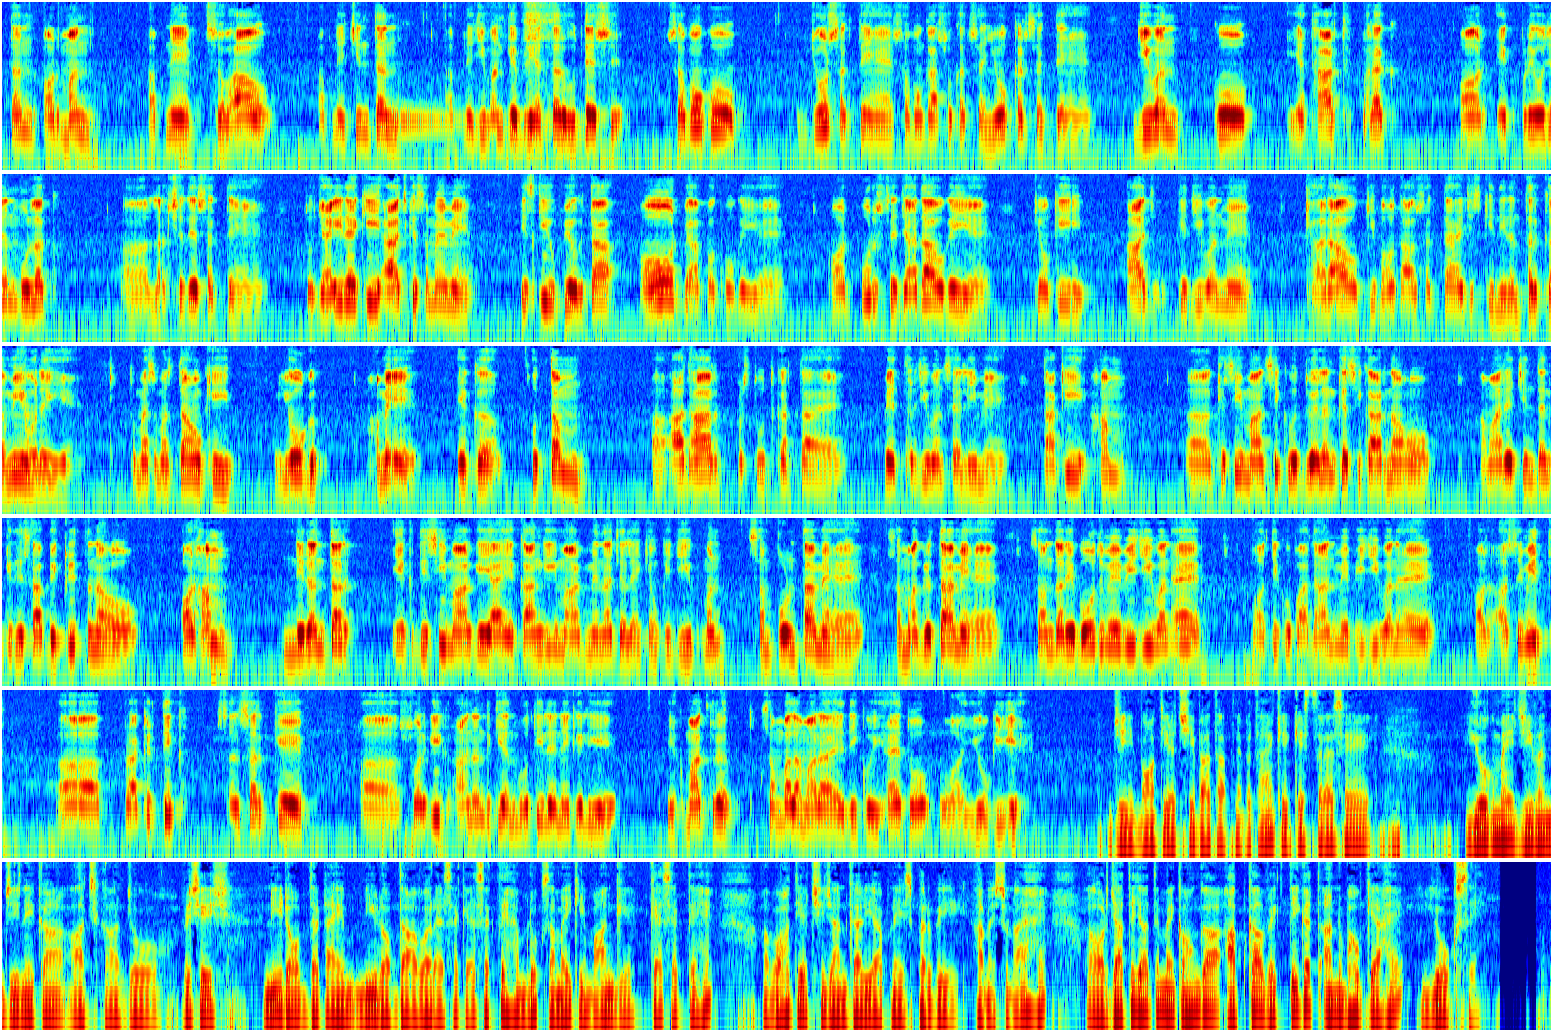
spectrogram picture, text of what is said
तन और मन, अपने स्वभाव, अपने चिंतन, अपने जीवन के बृहत्तर उद्देश्य, सबों को जोड़ सकते हैं, सबों का सुखद संयोग कर सकते हैं। जीवन को यथार्थ परक और एक प्रयोजन मूलक लक्ष्य दे सकते हैं। तो ज़ाहिर है कि आज के समय में इसकी उपयोगिता और व्यापक हो गई है। और पूर्व से ज़्यादा हो गई है, क्योंकि आज के जीवन में ठहराव की बहुत आवश्यकता है, जिसकी निरंतर कमी हो रही है। तो मैं समझता हूँ कि योग हमें एक उत्तम आधार प्रस्तुत करता है बेहतर जीवन शैली में, ताकि हम किसी मानसिक उद्वेलन के शिकार ना हो, हमारे चिंतन की दिशा विकृत ना हो, और हम निरंतर एक दिशी मार्ग या एकांगी मार्ग में न चलें, क्योंकि जीवन संपूर्णता में है, समग्रता में है, सौंदर्य बोध में भी जीवन है, भौतिक उपादान में भी जीवन है, और असीमित प्राकृतिक संसर्ग के स्वर्गिक आनंद की अनुभूति लेने के लिए एकमात्र संबल हमारा यदि कोई है तो वह योगी है। जी, बहुत ही अच्छी बात आपने बताया कि किस तरह से योग में जीवन जीने का आज का जो विशेष need of the time need of the hour ऐसा कह सकते हैं हम लोग, समय की मांग कह सकते हैं। बहुत ही अच्छी जानकारी आपने इस पर भी हमें सुनाया है। और जाते जाते मैं कहूँगा, आपका व्यक्तिगत अनुभव क्या है योग से?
